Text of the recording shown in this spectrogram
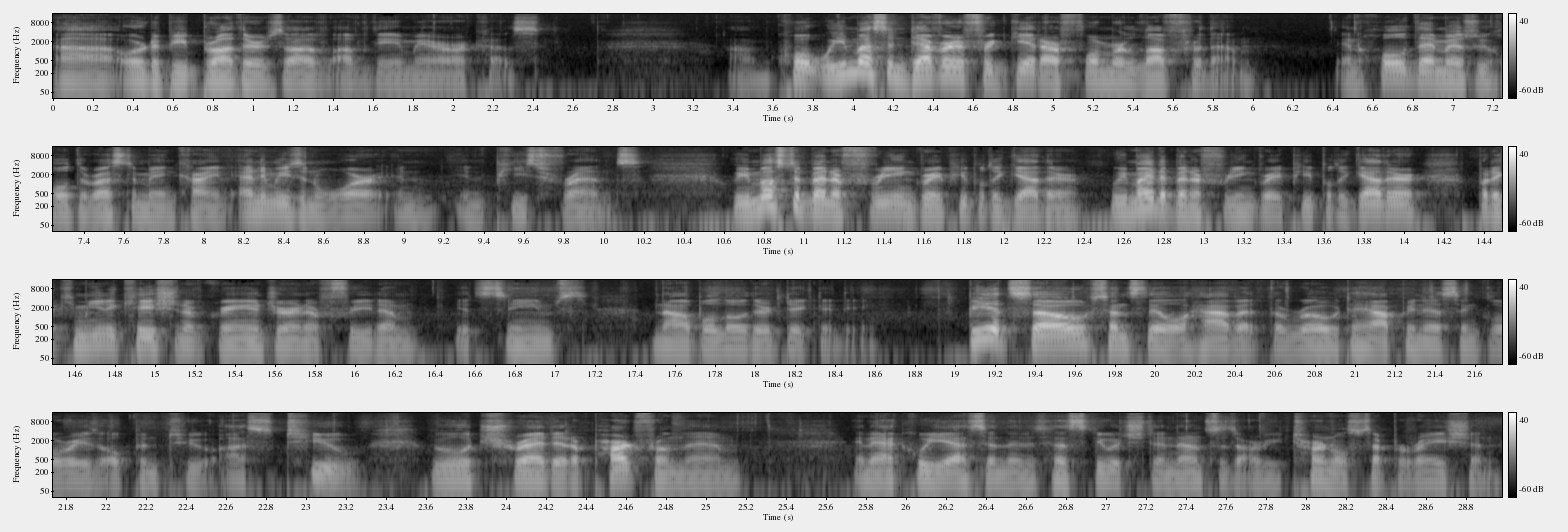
uh, or to be brothers of, of the Americas. Um, quote, we must endeavor to forget our former love for them and hold them as we hold the rest of mankind, enemies in war and in peace friends. We must have been a free and great people together. We might have been a free and great people together, but a communication of grandeur and of freedom, it seems, now below their dignity. Be it so, since they will have it. The road to happiness and glory is open to us too. We will tread it apart from them and acquiesce in the necessity which denounces our eternal separation.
